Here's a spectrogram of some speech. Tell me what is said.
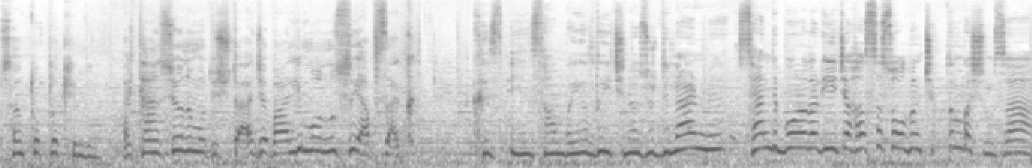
sen topla kendini. Ay tansiyonu mu düştü acaba limonlu su yapsak? Kız insan bayıldığı için özür diler mi? Sen de bu aralar iyice hassas oldun çıktın başımıza ha.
